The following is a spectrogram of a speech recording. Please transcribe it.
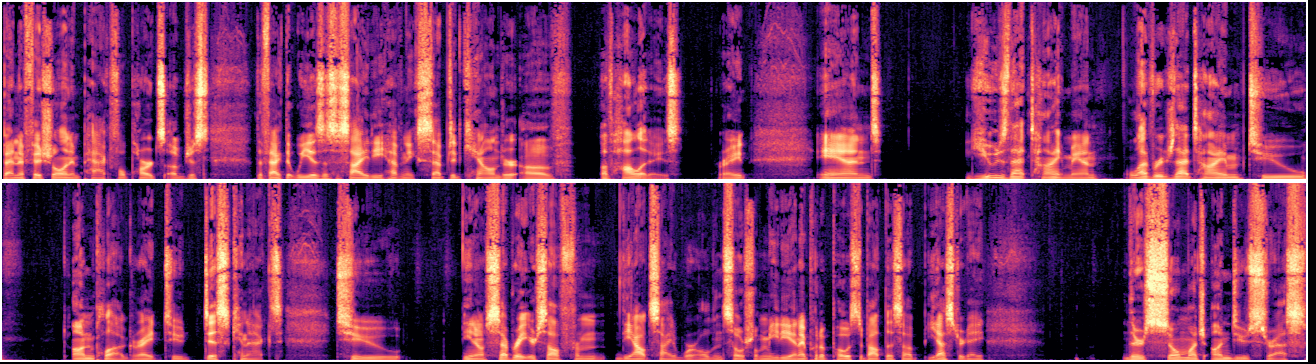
beneficial and impactful parts of just the fact that we as a society have an accepted calendar of of holidays, right? And use that time, man leverage that time to unplug, right? To disconnect, to you know, separate yourself from the outside world and social media. And I put a post about this up yesterday. There's so much undue stress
